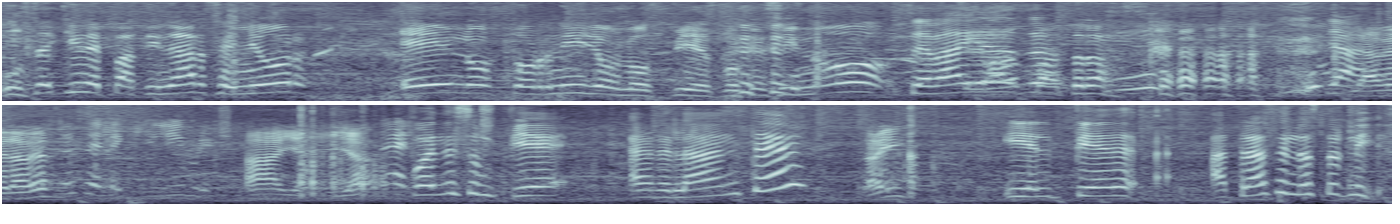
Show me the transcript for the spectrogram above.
Usted quiere patinar, señor, en los tornillos los pies, porque si no, Se va a ir van para atrás. Ya. Ya, a ver, a ver. Este es el equilibrio. Ah, ya, ya. Pones un pie adelante Ahí. y el pie atrás en los tornillos.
